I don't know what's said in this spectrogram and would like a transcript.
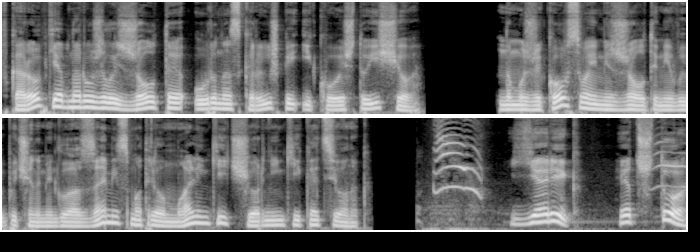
В коробке обнаружилась желтая урна с крышкой и кое-что еще. На мужиков своими желтыми выпученными глазами смотрел маленький черненький котенок. «Ярик, это что?»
